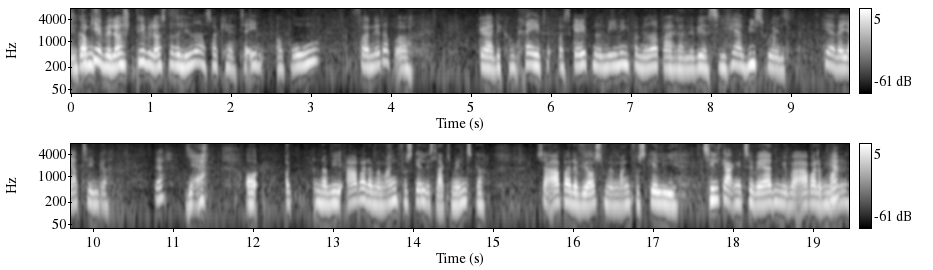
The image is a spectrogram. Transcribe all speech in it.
Det, gør det, giver vel også, det er vel også noget, ledere så kan tage ind og bruge for netop at gøre det konkret og skabe noget mening for medarbejderne ved at sige, her er visuelt, her er hvad jeg tænker. Ja, og, og når vi arbejder med mange forskellige slags mennesker, så arbejder vi også med mange forskellige tilgange til verden. Vi arbejder med Ja. mange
